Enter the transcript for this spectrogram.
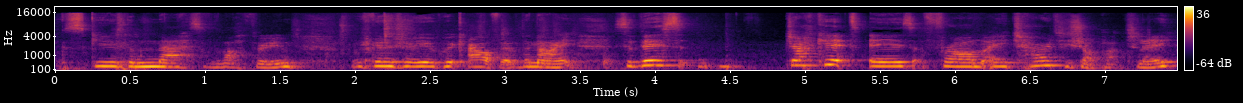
Excuse the mess of the bathroom. I'm just going to show you a quick outfit of the night. So this jacket is from a charity shop actually.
